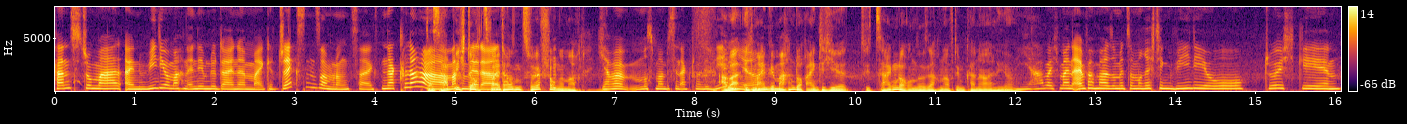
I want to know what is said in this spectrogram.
Kannst du mal ein Video machen, in dem du deine Michael Jackson-Sammlung zeigst? Na klar, Das habe ich doch das. 2012 schon gemacht. Ja, aber muss mal ein bisschen aktualisieren Aber hier. ich meine, wir machen doch eigentlich hier, sie zeigen doch unsere Sachen auf dem Kanal hier. Ja, aber ich meine einfach mal so mit so einem richtigen Video durchgehen.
